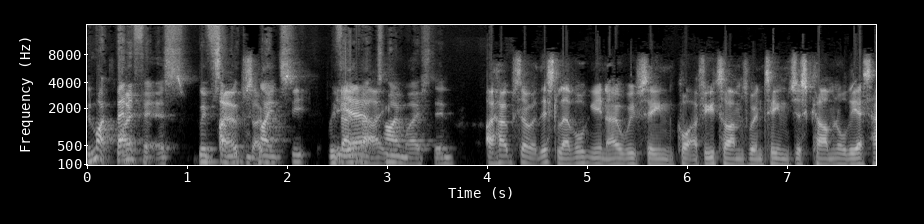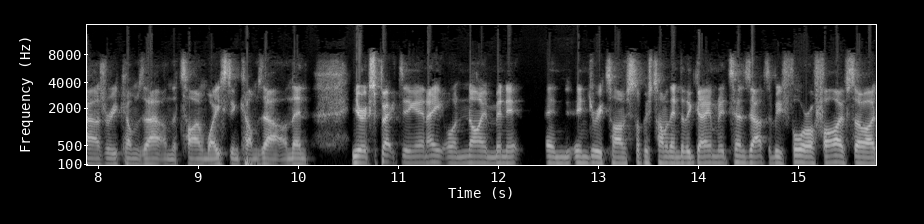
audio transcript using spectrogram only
It might benefit I, us with some complaints so. We've yeah, had about time wasting. I hope so at this level. You know, we've seen quite a few times when teams just come and all the S housery comes out and the time wasting comes out, and then you're expecting an eight or nine minute in injury time, stoppage time at the end of the game, and it turns out to be four or five. So i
